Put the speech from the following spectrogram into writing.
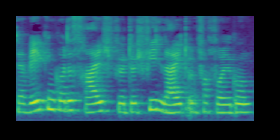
der Weg in Gottes Reich führt durch viel Leid und Verfolgung,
